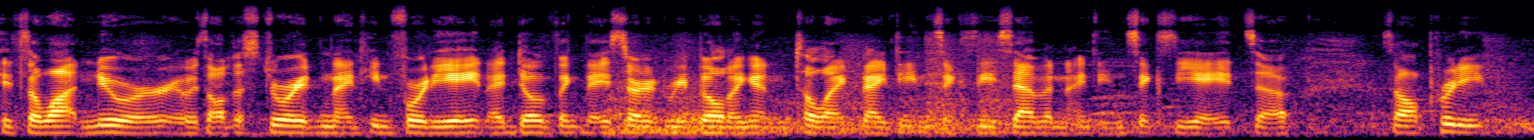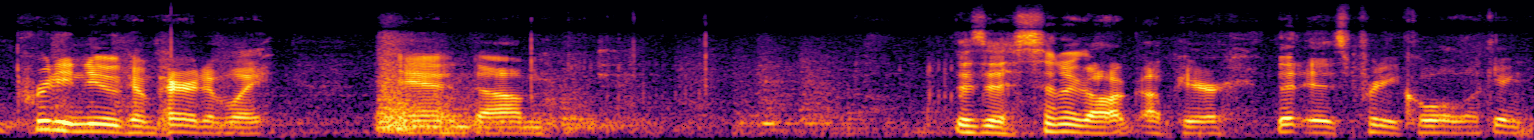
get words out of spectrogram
it's a lot newer. It was all destroyed in 1948, and I don't think they started rebuilding it until like 1967, 1968. So it's all pretty pretty new comparatively. And um, there's a synagogue up here that is pretty cool looking.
